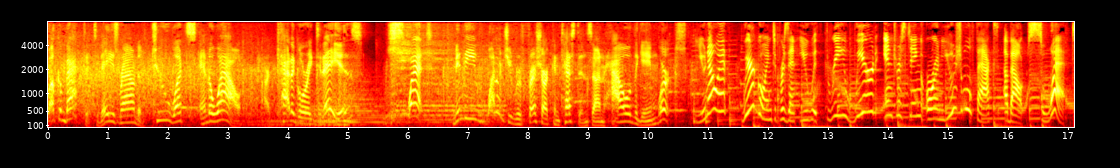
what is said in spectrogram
Welcome back to today's round of Two What's and a Wow. Our category today is Sweat. Mindy, why don't you refresh our contestants on how the game works? You know it. We're going to present you with three weird, interesting, or unusual facts about sweat.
